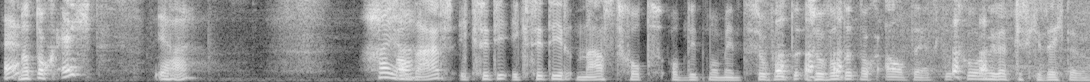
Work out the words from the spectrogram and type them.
Hè? maar toch echt? Ja. Ah, ja. Vandaar, ik zit, hier, ik zit hier naast God op dit moment. Zo voelt, het, zo voelt het nog altijd. Ik wil het gewoon nog eens even gezegd hebben.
